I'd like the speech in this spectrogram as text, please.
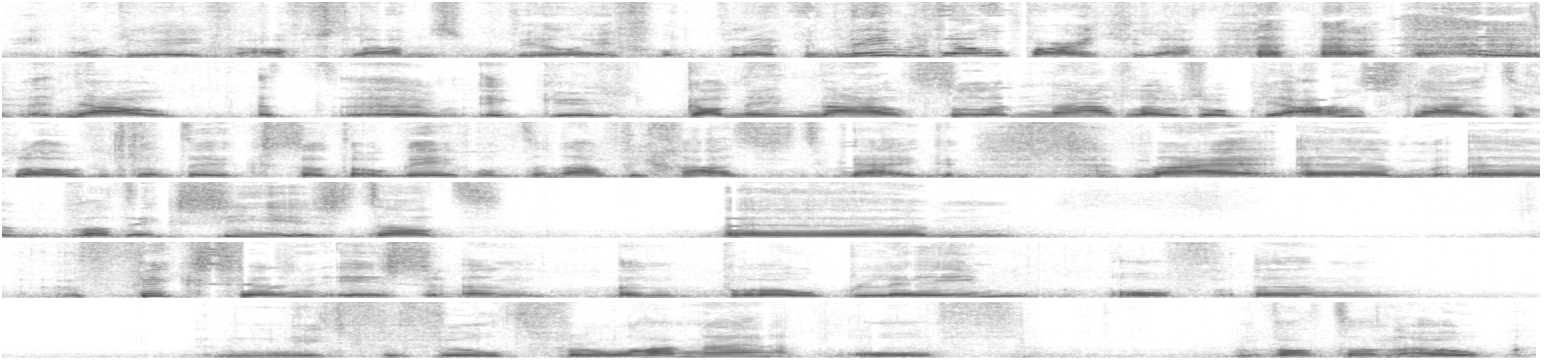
Ik moet nu even afslaan, dus ik moet heel even opletten. Neem het over, Angela. Nou, het, eh, ik kan niet naadlo- naadloos op je aansluiten, geloof ik. Want ik zat ook even op de navigatie te kijken. Maar ehm, eh, wat ik zie is dat ehm, fixen is een, een probleem of een niet vervuld verlangen of wat dan ook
